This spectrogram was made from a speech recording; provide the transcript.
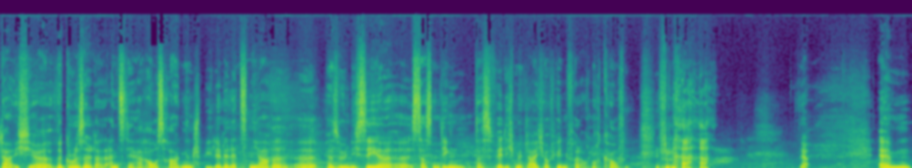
Da ich äh, The Grizzled als eines der herausragenden Spiele der letzten Jahre äh, persönlich sehe, äh, ist das ein Ding, das werde ich mir gleich auf jeden Fall auch noch kaufen. ja. Ähm,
